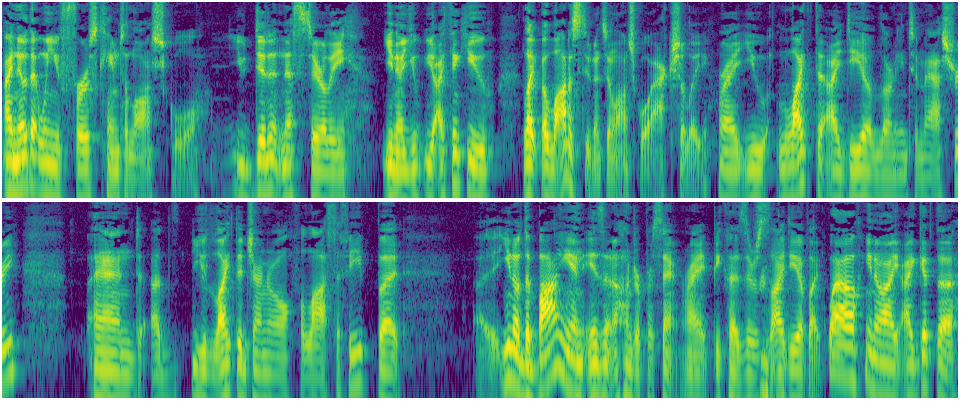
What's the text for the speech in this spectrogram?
I know that when you first came to launch school, you didn't necessarily, you know, you, you I think you like a lot of students in launch school actually, right? You like the idea of learning to mastery, and uh, you like the general philosophy, but uh, you know, the buy-in isn't 100%, right? Because there's this mm-hmm. idea of like, well, you know, I, I get the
